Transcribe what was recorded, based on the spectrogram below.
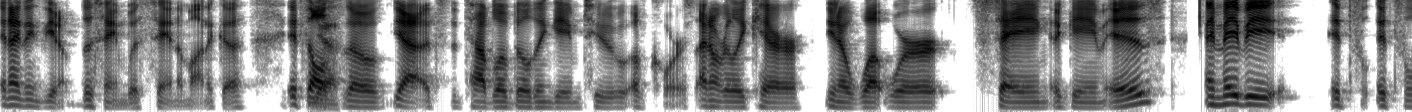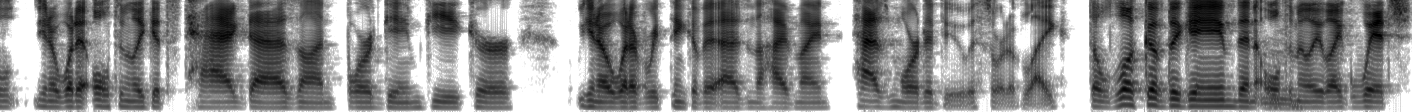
And i think you know the same with santa monica. It's also yeah. yeah it's the tableau building game too of course. I don't really care you know what we're saying a game is. And maybe it's it's you know what it ultimately gets tagged as on board game geek or you know whatever we think of it as in the hive mind has more to do with sort of like the look of the game than mm. ultimately like which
